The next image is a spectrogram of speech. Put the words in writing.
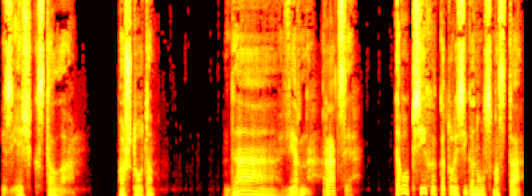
Из ящика стола. А что там? Да, верно, рация. Того психа, который сиганул с моста.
